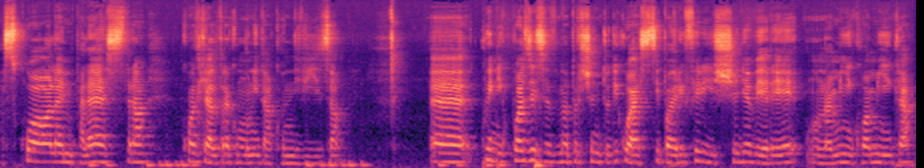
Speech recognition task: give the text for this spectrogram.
a scuola, in palestra, qualche altra comunità condivisa. Eh, quindi quasi il 70% di questi poi riferisce di avere un amico o amica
